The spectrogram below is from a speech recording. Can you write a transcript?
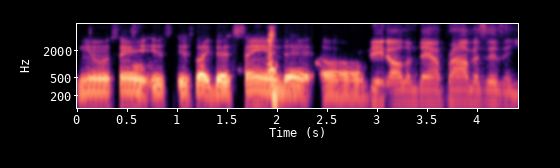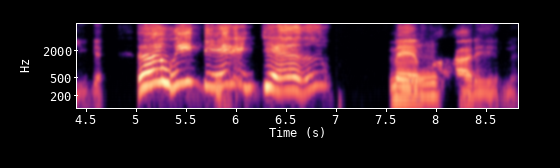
You know what I'm saying? It's it's like that saying that um Made all them damn promises, and you get, oh, we didn't, Joe. Man, fuck out of here, man.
